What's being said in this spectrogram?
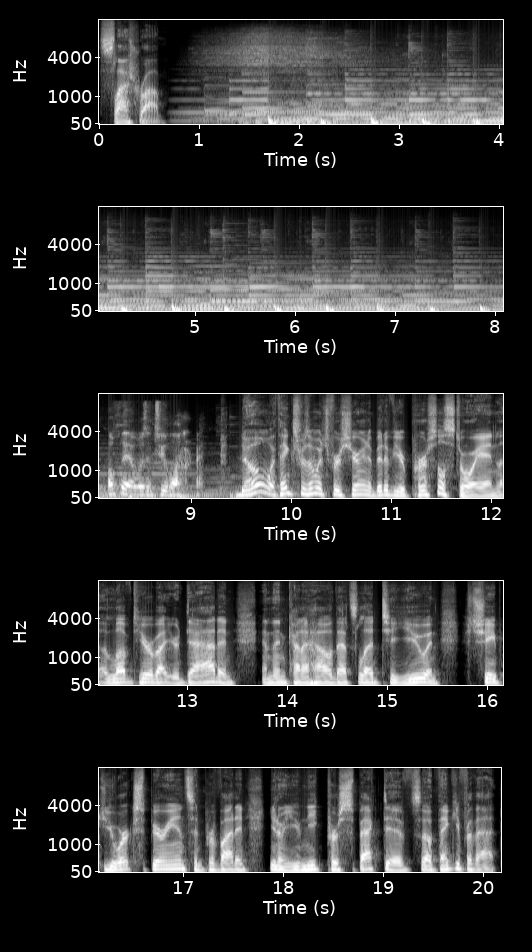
slash Rob. Hopefully that wasn't too long. No, well, thanks for so much for sharing a bit of your personal story, and I loved to hear about your dad, and and then kind of how that's led to you and shaped your experience and provided you know unique perspective. So thank you for that.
